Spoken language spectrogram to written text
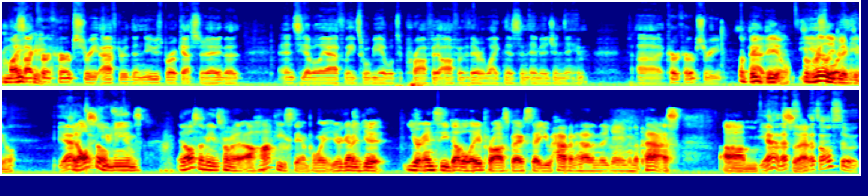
I Might saw be. Kirk Herbstreit after the news broke yesterday that NCAA athletes will be able to profit off of their likeness and image and name. Uh, Kirk Herbstreit. It's a big deal. It's a really big deal. Yeah. it also huge deal. means it also means from a, a hockey standpoint, you're going to get your NCAA prospects that you haven't had in the game in the past. Um, Yeah, that's so that- that's also.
